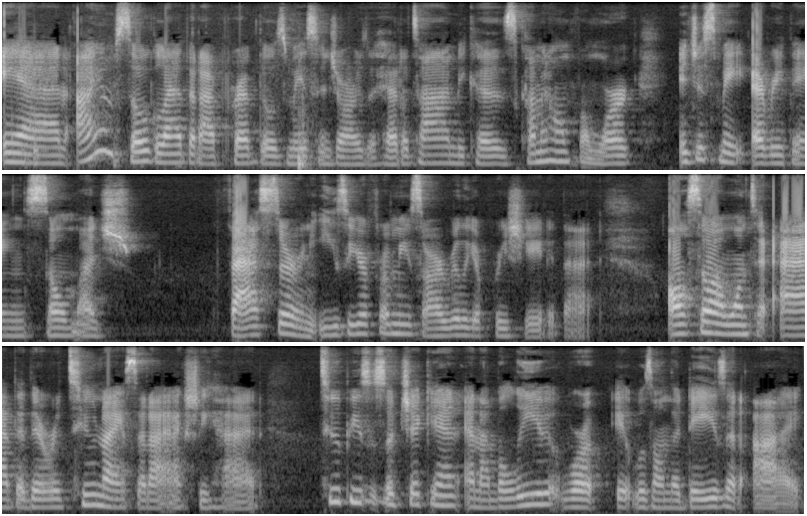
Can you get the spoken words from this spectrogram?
And I am so glad that I prepped those mason jars ahead of time because coming home from work, it just made everything so much faster and easier for me. So I really appreciated that. Also, I want to add that there were two nights that I actually had two pieces of chicken, and I believe it were it was on the days that I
